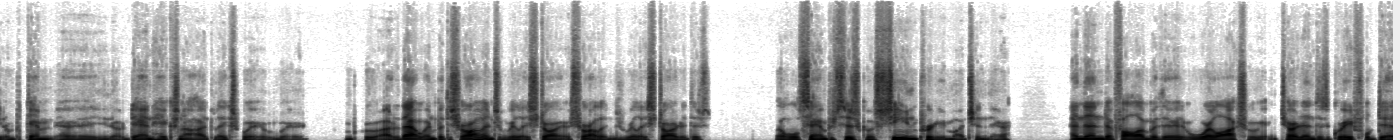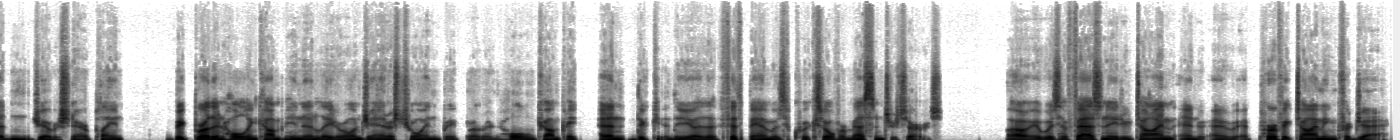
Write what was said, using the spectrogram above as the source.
you know, became, uh, you know, Dan Hicks and Hot Licks where, where grew out of that one. But the Charlatans really started, Charlatans really started this, the whole San Francisco scene pretty much in there. And then to follow up with the Warlocks, we turned into the Grateful Dead and Jefferson Airplane, Big Brother and Holding Company. And then later on, Janis joined Big Brother and Holding Company. And the, the, uh, the fifth band was Quicksilver Messenger Service. Uh, it was a fascinating time and uh, perfect timing for Jack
